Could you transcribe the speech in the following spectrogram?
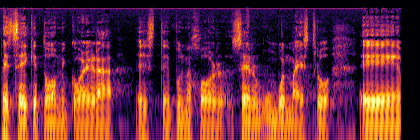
pensé que todo mi core era este, pues mejor ser un buen maestro, eh,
